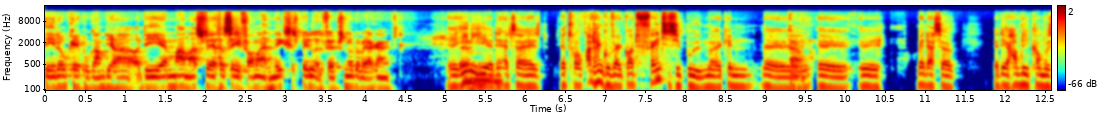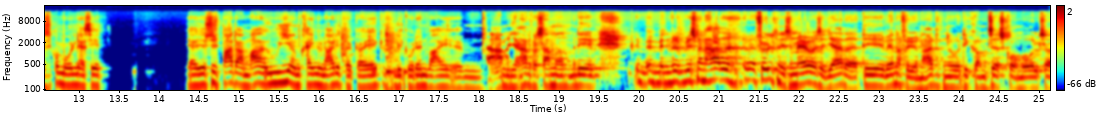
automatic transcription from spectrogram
det er et okay program, de har, og det er meget, meget svært at se for mig, at han ikke skal spille 90 minutter hver gang. Jeg er enig i, at altså, jeg tror godt, han kunne være et godt fantasy-bud, må jeg kende. Øh, Ja. øh, øh, men altså, ja, det er ham, der kommer til skormålene. Altså, jeg, jeg, jeg synes bare, der er meget ui omkring United, der gør, at jeg ikke vil gå den vej. Øhm, Ja, men jeg har det på samme måde. Men, det, men hvis man har det, følelsen i sin mave og sit hjerte, at det er venner for United nu, og de kommer til at score mål, så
